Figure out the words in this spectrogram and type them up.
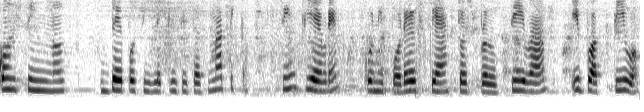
con signos de posible crisis asmática, sin fiebre, con hiporexia, tos productiva, hipoactivo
